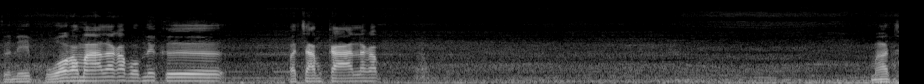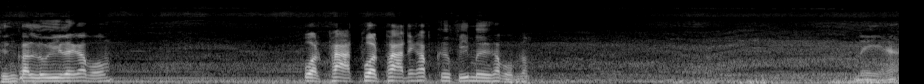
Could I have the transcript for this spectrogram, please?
ตัวนี้ผัวเข้ามาแล้วครับผมนี่คือประจำการแล้วครับ มาถึงก็ลุยเลยครับผม ปวดพลาดปวดพลาดนี่ครับ คือฝีมือครับผมเนาะนี่ฮะ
